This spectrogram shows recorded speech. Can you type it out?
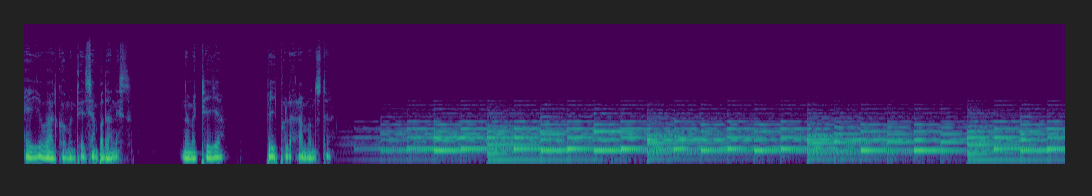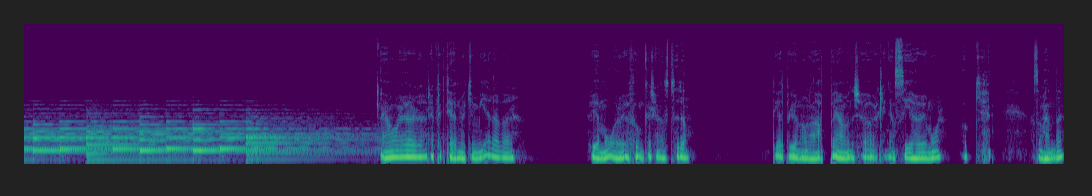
Hej och välkommen till Kämpa Dennis. Nummer 10. Bipolära mönster. Ja, jag har reflekterat mycket mer över hur jag mår och hur jag funkar senaste tiden. Dels på grund av den här appen jag använder så jag verkligen kan se hur jag mår och vad som händer.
